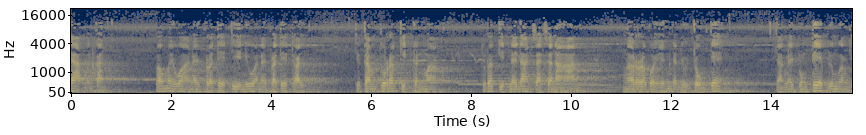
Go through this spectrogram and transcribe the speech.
ยากเหมือนกันเพราะไม่ว่าในประเทศจีนหรือว่าในประเทศไทย จะทำธุรกิจกันมาก ธุรกิจในด้านศาสนาเราก็เห็นกันอยู่โจงแจ้งจากในกรุงเทพหรือเมืองใ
